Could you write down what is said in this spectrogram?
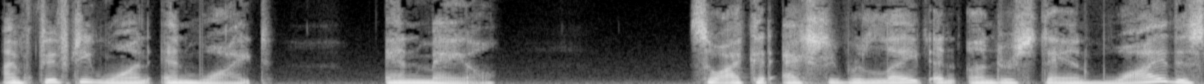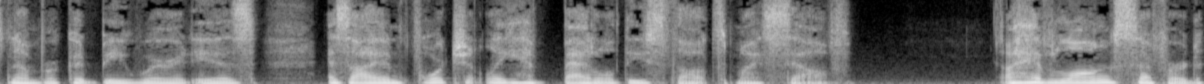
I'm 51 and white and male. So I could actually relate and understand why this number could be where it is as I unfortunately have battled these thoughts myself. I have long suffered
